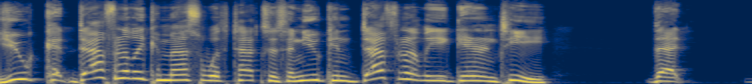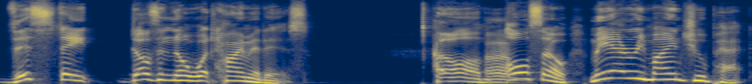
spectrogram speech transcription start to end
You can definitely can mess with Texas, and you can definitely guarantee that this state doesn't know what time it is. Um, Um, also, may I remind you, Pat,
